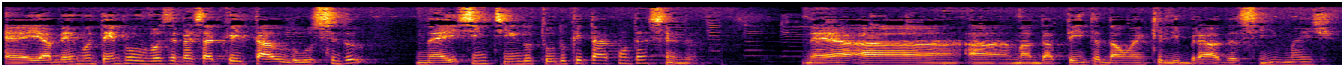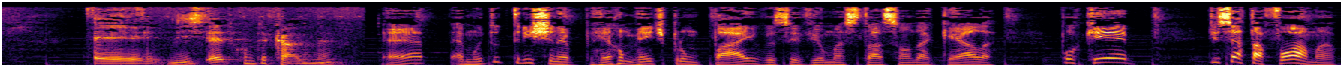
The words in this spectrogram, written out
É, e ao mesmo tempo você percebe que ele está lúcido, né? E sentindo tudo o que está acontecendo. Né? A, a Madá tenta dar uma equilibrada, assim, mas é, é complicado, né? É, é muito triste, né? Realmente para um pai você ver uma situação daquela. Porque de certa forma,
